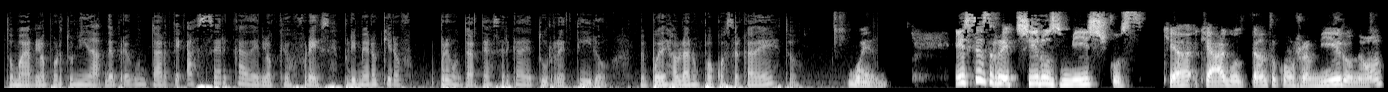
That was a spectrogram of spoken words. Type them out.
tomar la oportunidad de preguntarte acerca de lo que ofreces. Primero quiero preguntarte acerca de tu retiro. ¿Me puedes hablar un poco acerca de esto? Bueno, esses retiros místicos que, que hago tanto com Ramiro, não?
